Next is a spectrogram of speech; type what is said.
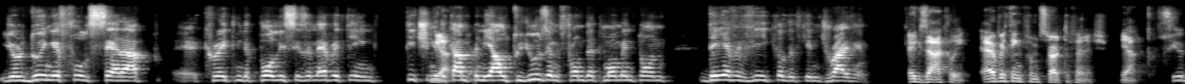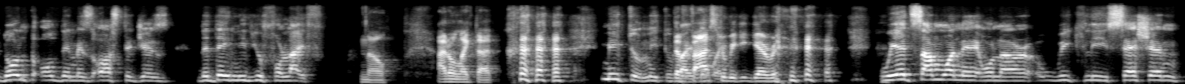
You're doing a full setup, uh, creating the policies and everything, teaching Yeah. the company how to use, and from that moment on, they have a vehicle that can drive in. Exactly, everything from start to finish. Yeah, So you don't hold them as hostages that they need you for life. no, I don't like that. Me too, me too. the faster way. we can get rid. we had someone uh, on our weekly session,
